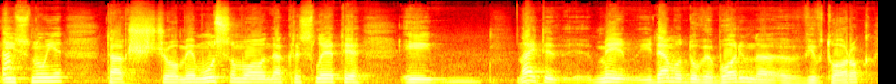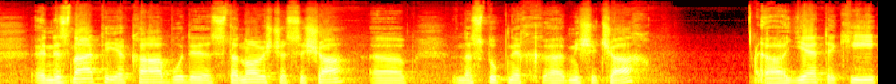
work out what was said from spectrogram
так, існує. Так що ми мусимо накреслити і знаєте, ми йдемо до виборів на вівторок, не знати, яка буде становище США наступних е, місяцях. Е, Є такі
